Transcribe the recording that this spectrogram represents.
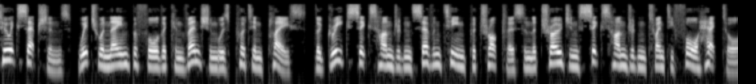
two exceptions, which were named before the convention was put in place, the Greek 617 Patroclus and the Trojan 624 Hector,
